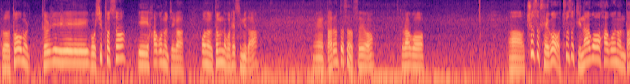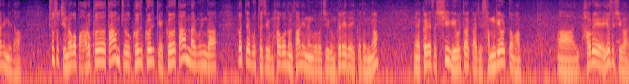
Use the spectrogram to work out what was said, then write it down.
그 도움을 드리고 싶어서 이 학원을 제가 오늘 등록을 했습니다. 예, 다른 뜻은 없어요. 그러고 어, 추석 세고 추석 지나고 학원은 다닙니다. 추석 지나고 바로 그 다음 주 그, 그저께 그 다음 날분인가 그때부터 지금 학원을 다니는 거로 지금 그래 돼 있거든요. 예, 그래서 12월 달까지 3개월 동안 아, 하루에 6시간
